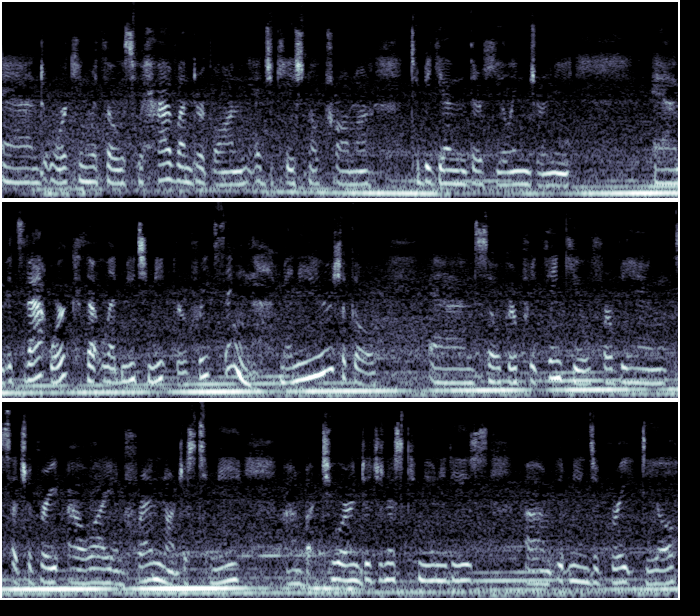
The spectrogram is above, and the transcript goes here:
and working with those who have undergone educational trauma to begin their healing journey. And it's that work that led me to meet Gurpreet Singh many years ago. And so, Gurpreet, thank you for being such a great ally and friend, not just to me, um, but to our Indigenous communities. Um, it means a great deal.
